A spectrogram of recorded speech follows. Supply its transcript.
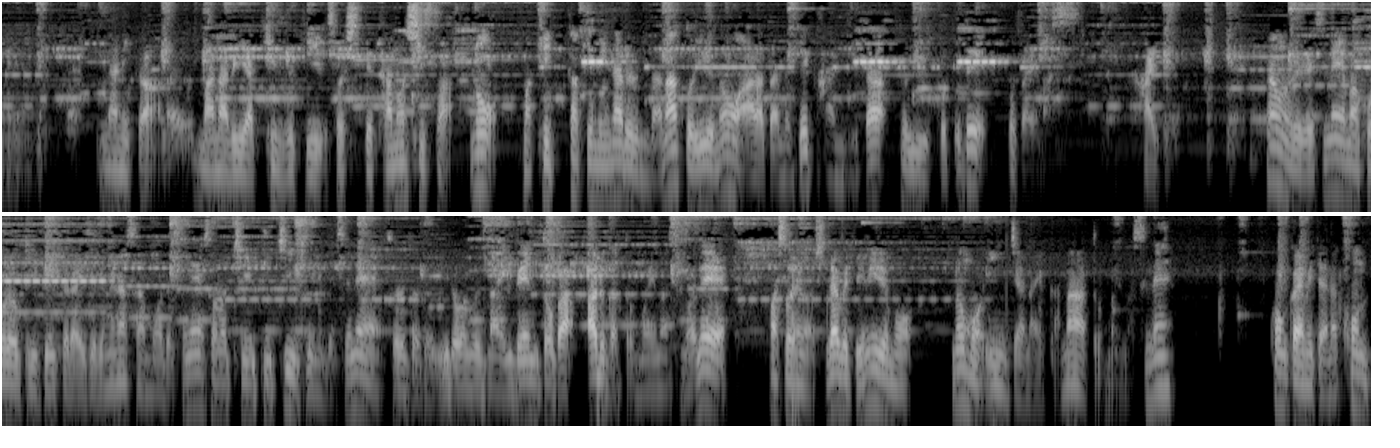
え、何か学びや気づき、そして楽しさの、まあ、きっかけになるんだなというのを改めて感じたということでございます。はい。なのでですね、まあこれを聞いていただいている皆さんもですね、その地域地域にですね、それぞれいろんなイベントがあるかと思いますので、まあそういうのを調べてみるものもいいんじゃないかなと思いますね。今回みたいなコン、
